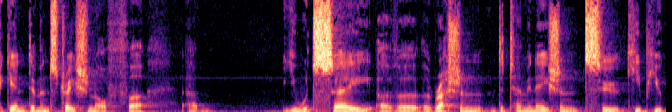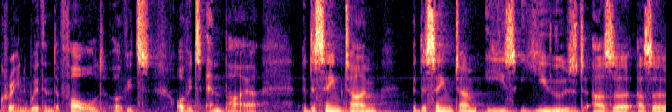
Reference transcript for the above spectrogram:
again demonstration of uh, um, you would say, of a, a, Russian determination to keep Ukraine within the fold of its of its empire. At the same time, at the same time, is used as a as a,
